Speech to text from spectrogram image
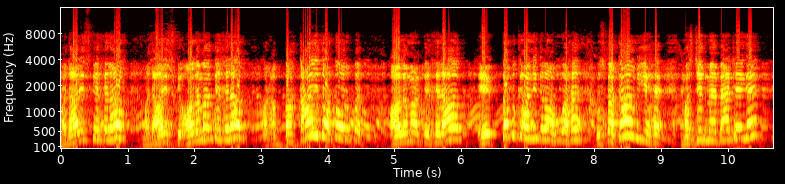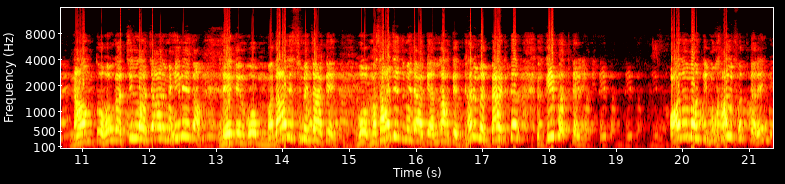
मदारिस के खिलाफ, मदारिस के ओलमा के खिलाफ और अब बाकायदा तौर पर ओलमा के खिलाफ एक तबका निकला हुआ है। उसका काम यह है, मस्जिद में बैठेंगे, नाम तो होगा चिल्ला चार महीने का, लेकिन वो मदारिस में जाके, वो मसाजिद में जाके अल्लाह के घर में बैठकर गिबत करेंगे। ओलमा की मुखालफत करेंगे।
